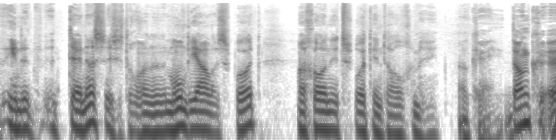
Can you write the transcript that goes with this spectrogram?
In het tennis is het toch een mondiale sport. Maar gewoon in het sport in het algemeen. Oké, dank eh,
